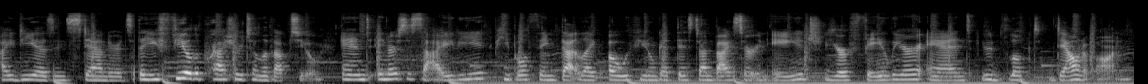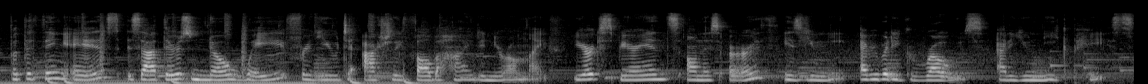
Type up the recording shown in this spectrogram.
ideas and standards that you feel the pressure to live up to. And in our society, people think that like, oh, if you don't get this done by a certain age, you're a failure and you're looked down upon. But the thing is, is that there's no way for you to actually fall behind in your own life. Your experience on this earth is unique. Everybody grows at a unique pace.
